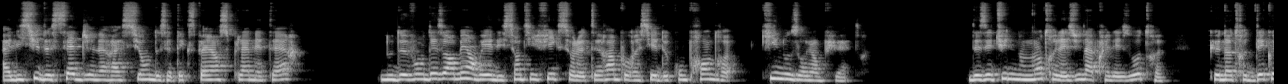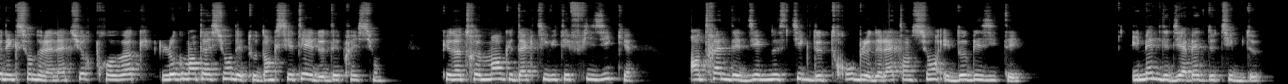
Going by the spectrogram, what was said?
À l'issue de sept générations de cette expérience planétaire, nous devons désormais envoyer des scientifiques sur le terrain pour essayer de comprendre qui nous aurions pu être. Des études nous montrent les unes après les autres que notre déconnexion de la nature provoque l'augmentation des taux d'anxiété et de dépression, que notre manque d'activité physique entraîne des diagnostics de troubles de l'attention et d'obésité, et même des diabètes de type 2.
